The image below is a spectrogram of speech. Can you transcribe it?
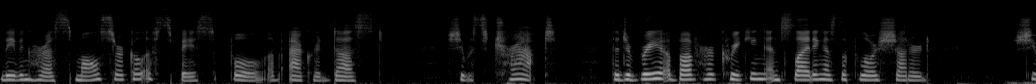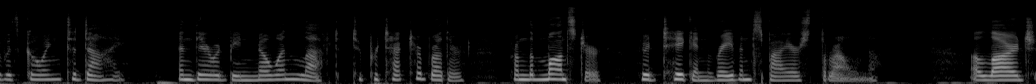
leaving her a small circle of space full of acrid dust. She was trapped, the debris above her creaking and sliding as the floor shuddered. She was going to die, and there would be no one left to protect her brother from the monster who'd taken Ravenspire's throne. A large,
